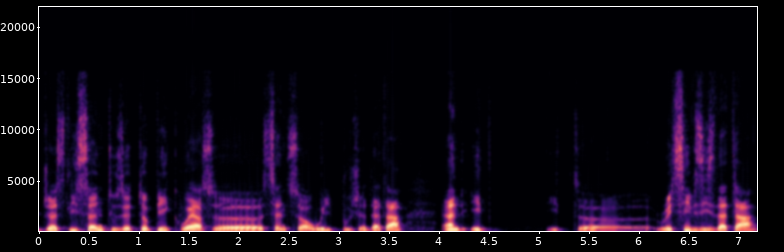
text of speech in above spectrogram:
just listen to the topic where the sensor will push the data, and it, it uh, receives this data,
